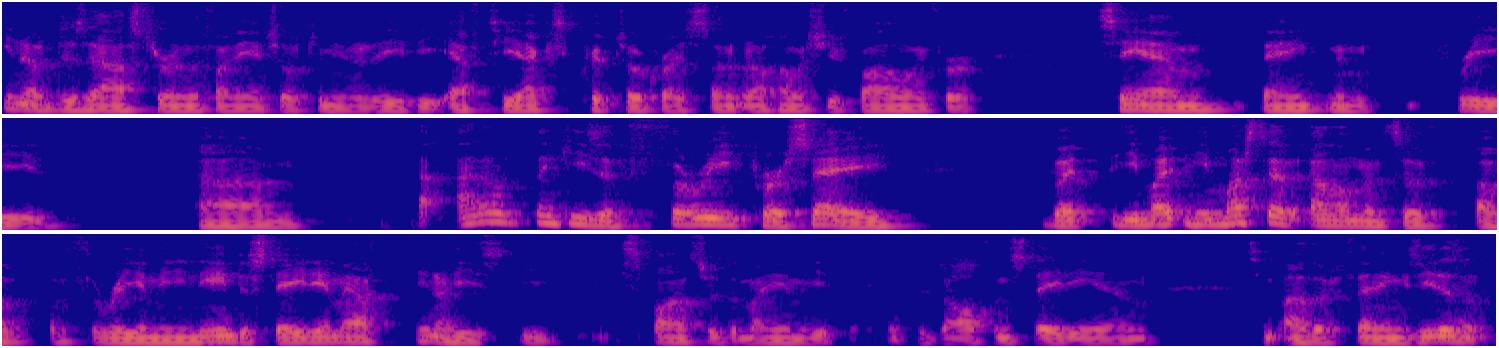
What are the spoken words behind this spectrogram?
you know disaster in the financial community, the FTX crypto crisis? I don't know how much you're following for Sam Bankman Fried. Um, I don't think he's a three per se, but he might he must have elements of, of, of three. I mean, he named a stadium after you know he's he, he sponsored the Miami, I think the Dolphin Stadium, some other things. He doesn't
